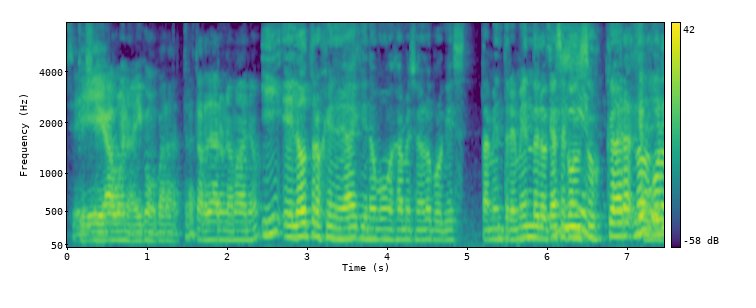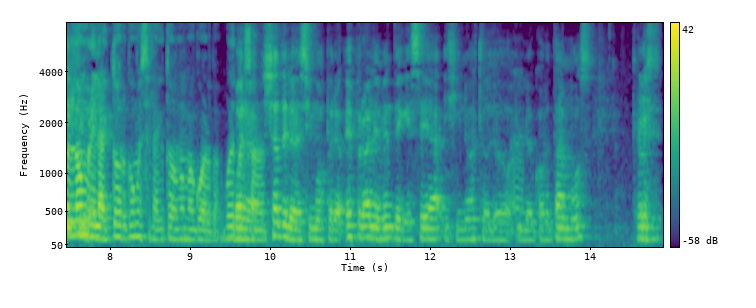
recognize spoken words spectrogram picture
Sí. que llega, bueno, ahí como para tratar de dar una mano. Y el otro general que no puedo dejar mencionarlo porque es también tremendo lo que Sí, hace con es- sus caras. No recuerdo el nombre del actor. ¿Cómo es el actor? No me acuerdo. Bueno, ya te lo decimos, pero es probablemente que sea, y si no esto lo, Ah. lo cortamos. Creo que es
